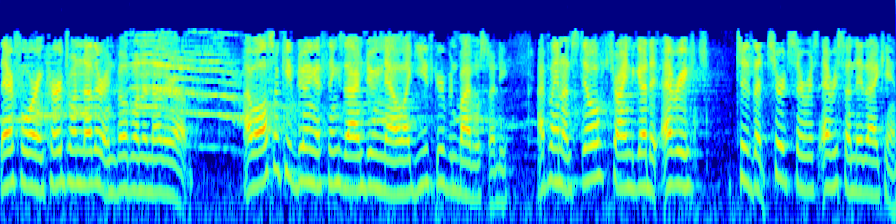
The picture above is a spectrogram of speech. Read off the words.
Therefore, encourage one another and build one another up. I will also keep doing the things that I'm doing now, like youth group and Bible study. I plan on still trying to go to every to the church service every Sunday that I can.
